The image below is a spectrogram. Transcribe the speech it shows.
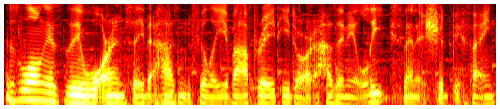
As long as the water inside it hasn't fully evaporated or it has any leaks then it should be fine.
